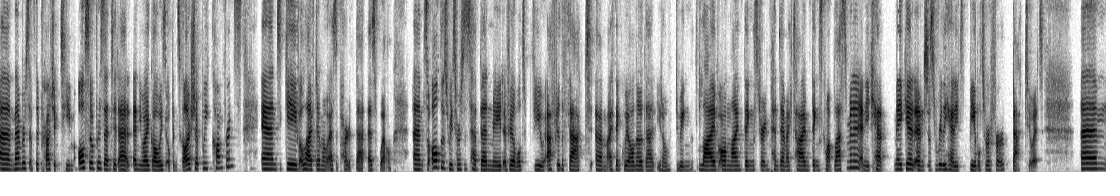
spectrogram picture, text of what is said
Uh, members of the project team also presented at NUI Galway's Open Scholarship Week conference and gave a live demo as a part of that as well. Um, so all those resources have been made available to view after the fact. Um, I think we all know that, you know, doing live online things during pandemic time, things come up last minute and you can't make it. And it's just really handy to be able to refer back to it. Um,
